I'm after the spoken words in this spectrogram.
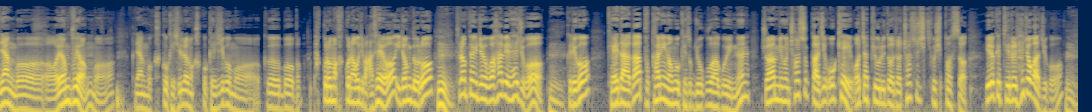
그냥 뭐 어영부영 뭐 그냥 뭐 갖고 계시려면 갖고 계시고 뭐그 뭐 밖으로만 갖고 나오지 마세요 이 정도로 음. 트럼프 행정부가 합의를 해주고 음. 그리고 게다가 북한이 너무 계속 요구하고 있는 주한미군 철수까지 오케이 어차피 우리도 저 철수시키고 싶었어 이렇게 딜을 해줘가지고 음.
